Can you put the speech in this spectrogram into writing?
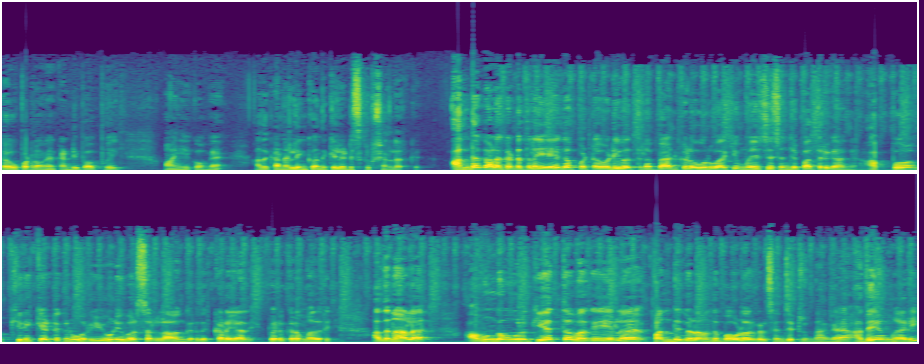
தேவைப்படுறவங்க கண்டிப்பாக போய் வாங்கிக்கோங்க. அதுக்கான லிங்க் வந்து கீழே டிஸ்கிரிப்ஷனில் இருக்குது அந்த காலகட்டத்தில் ஏகப்பட்ட வடிவத்தில் பேட்களை உருவாக்கி முயற்சி செஞ்சு பார்த்துருக்காங்க. அப்போது கிரிக்கெட்டுக்குன்னு ஒரு யூனிவர்சல் லாங்கிறது கிடையாது. இப்போ இருக்கிற மாதிரி. அதனால் அவங்கவுங்களுக்கு ஏற்ற வகையில் பந்துகளை வந்து பவுலர்கள் செஞ்சுட்டு இருந்தாங்க அதே மாதிரி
